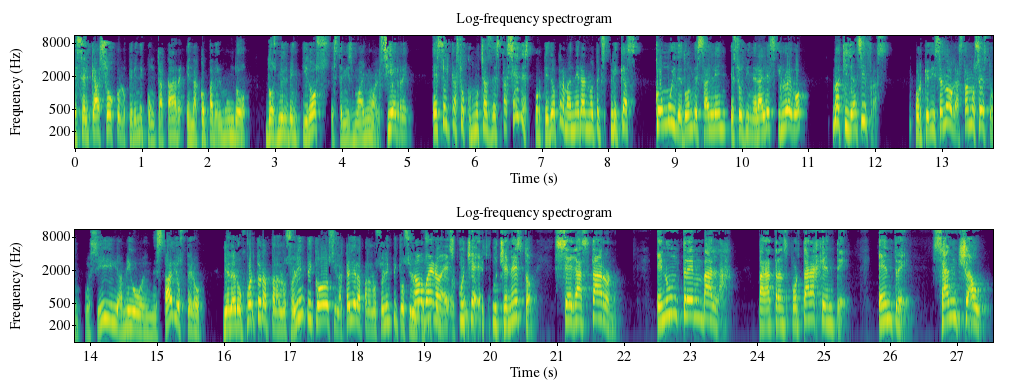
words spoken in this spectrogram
es el caso con lo que viene con Qatar en la Copa del Mundo 2022, este mismo año al cierre. Es el caso con muchas de estas sedes, porque de otra manera no te explicas cómo y de dónde salen esos dinerales y luego maquillan cifras. Porque dicen, no, gastamos esto. Pues sí, amigo, en estadios, pero y el aeropuerto era para los Olímpicos y la calle era para los Olímpicos. Y no, bueno, escuche, escuchen esto. Se gastaron en un tren bala para transportar a gente entre Chau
